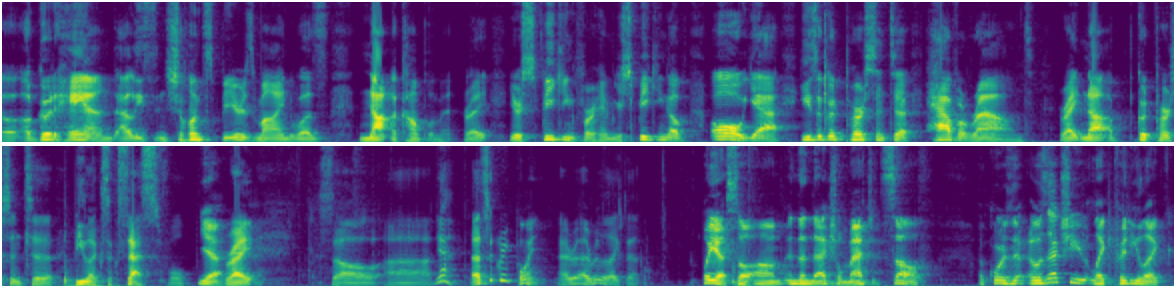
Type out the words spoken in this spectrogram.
a good hand, at least in Sean Spears' mind, was not a compliment, right? You're speaking for him. You're speaking of, oh yeah, he's a good person to have around, right? Not a good person to be like successful, Yeah. right? So uh, yeah, that's a great point. I, re- I really like that. But yeah, so um, and then the actual match itself, of course, it was actually like pretty like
